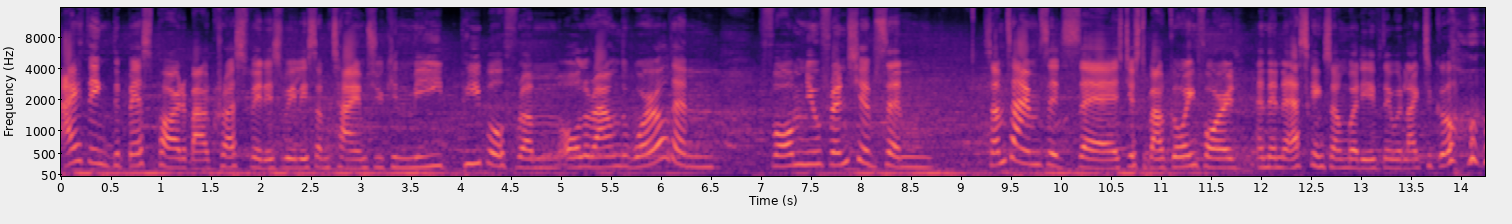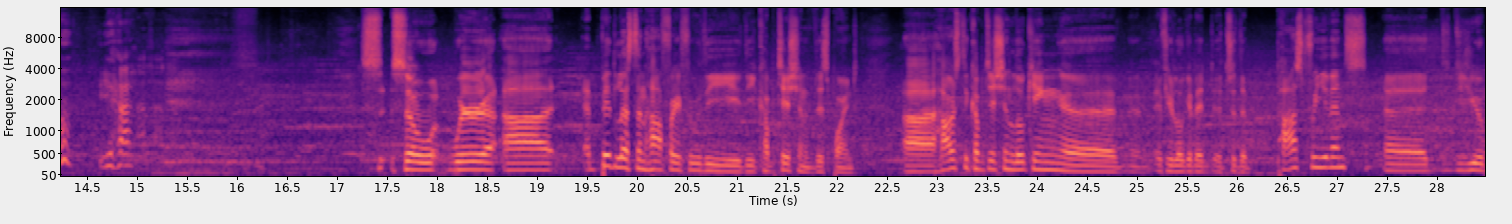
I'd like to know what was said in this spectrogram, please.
I think the best part about CrossFit is really sometimes you can meet people from all around the world and form new friendships and sometimes it's uh, it's just about going for it and then asking somebody if they would like to go. yeah. S- So we're uh, a bit less than halfway through the, the competition at this point. Uh, how's the competition looking? Uh, if you look a bit to the past three events, uh, do you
